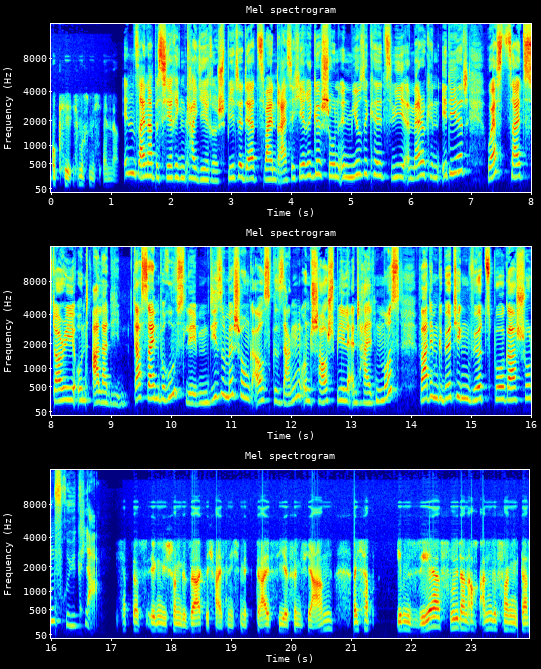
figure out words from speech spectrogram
okay, ich muss mich ändern. In seiner bisherigen Karriere spielte der 32-Jährige schon in Musicals wie American Idiot, West Side Story und Aladdin. Dass sein Berufsleben diese Mischung aus Gesang und Schauspiel enthalten muss, war dem gebürtigen Würzburger schon früh klar. Ich habe das irgendwie schon gesagt, ich weiß nicht, mit drei, vier, fünf Jahren. Ich habe eben sehr früh dann auch angefangen, das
